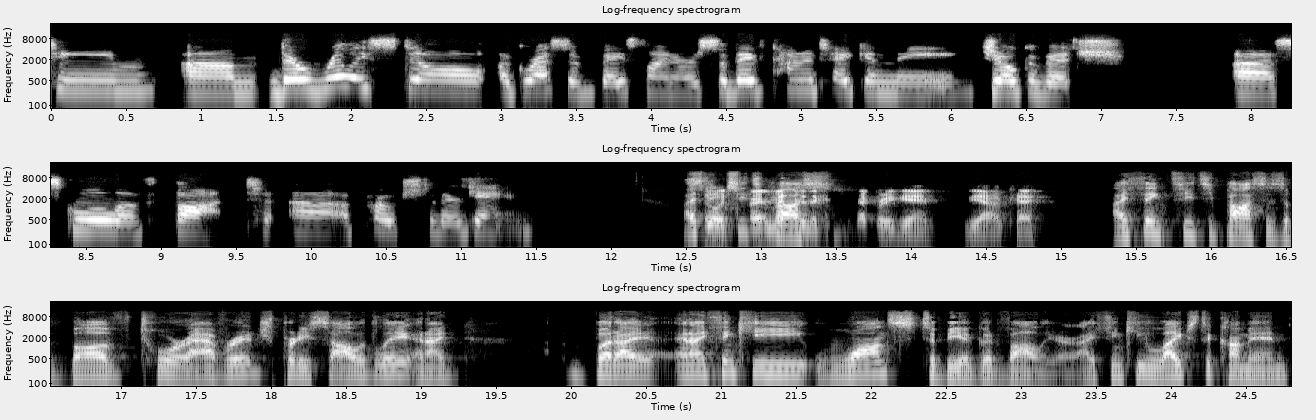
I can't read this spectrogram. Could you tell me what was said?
Thiem, um, they're really still aggressive baseliners. So they've kind of taken the Djokovic uh, school of thought uh, approach to their game. I so think it's Tsitsipas, very much in the contemporary game. Yeah. Okay. I think Tsitsipas is above tour average pretty solidly, and I, but I and I think he wants to be a good volleyer. I think he likes to come in,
